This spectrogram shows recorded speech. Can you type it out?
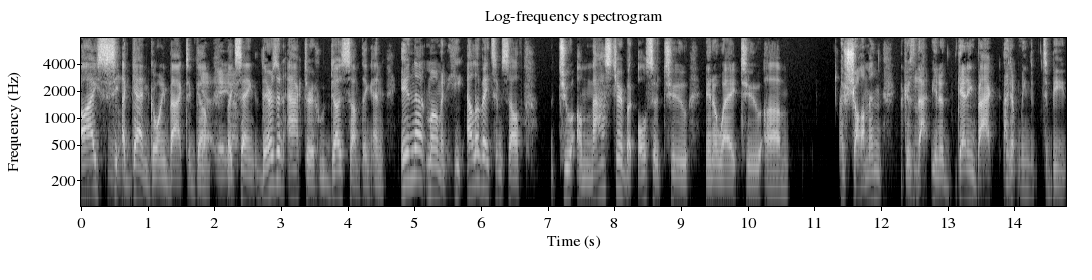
I see again going back to Gump, Yeah, yeah, like yeah. saying there's an actor who does something, and in that moment he elevates himself to a master, but also to, in a way, to um, a shaman, because Mhm. that you know, getting back. I don't mean to be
